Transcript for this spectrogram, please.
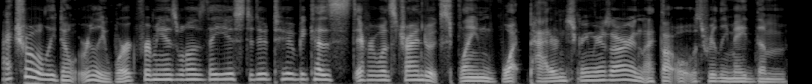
actually don't really work for me as well as they used to do too because everyone's trying to explain what pattern screamers are and I thought what was really made them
